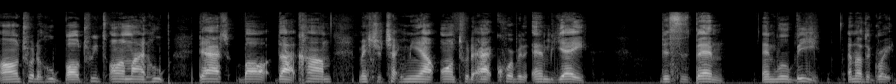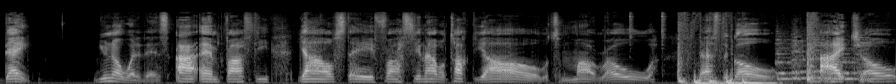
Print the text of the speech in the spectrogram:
on Twitter Hoopball tweets online hoop dash ball.com. Make sure to check me out on Twitter at Corbin NBA. This has been and will be another great day you know what it is. I am Frosty. Y'all stay frosty, and I will talk to y'all tomorrow. That's the goal. Alright, Joe.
